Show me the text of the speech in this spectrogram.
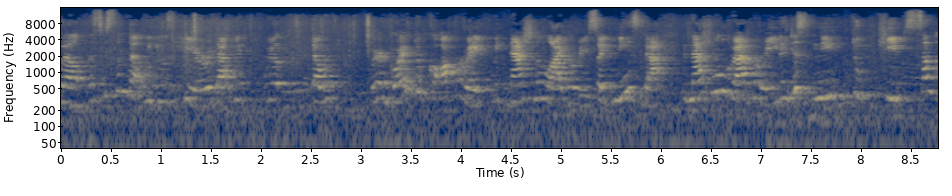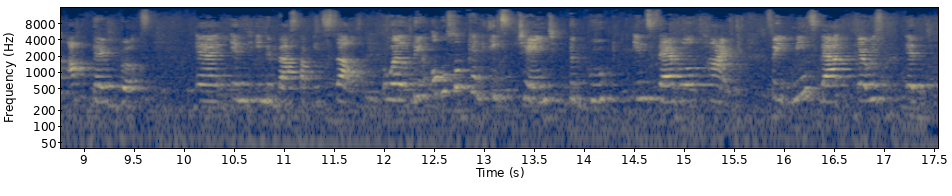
well, the system that we use here, that we will, that we, we're going to cooperate with National Library. So it means that the National Library, they just need to keep some of their books uh, in, in the stop itself. Well, they also can exchange the book in several times. So it means that there is, uh,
